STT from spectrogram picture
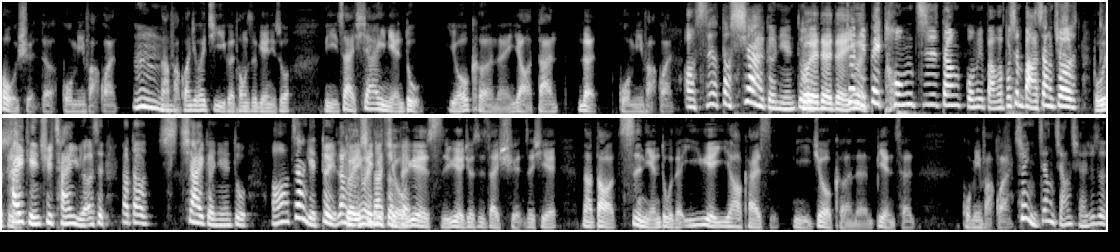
候选的国民法官，嗯，那法官就会寄一个通知给你，说你在下一年度有可能要担任国民法官。哦，是要到下一个年度？对对对，就你被通知当国民法官，不是马上就要不是开庭去参与，而是要到下一个年度。哦，这样也对，让对，因为他九月、十月就是在选这些，那到次年度的一月一号开始，你就可能变成。国民法官，所以你这样讲起来，就是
